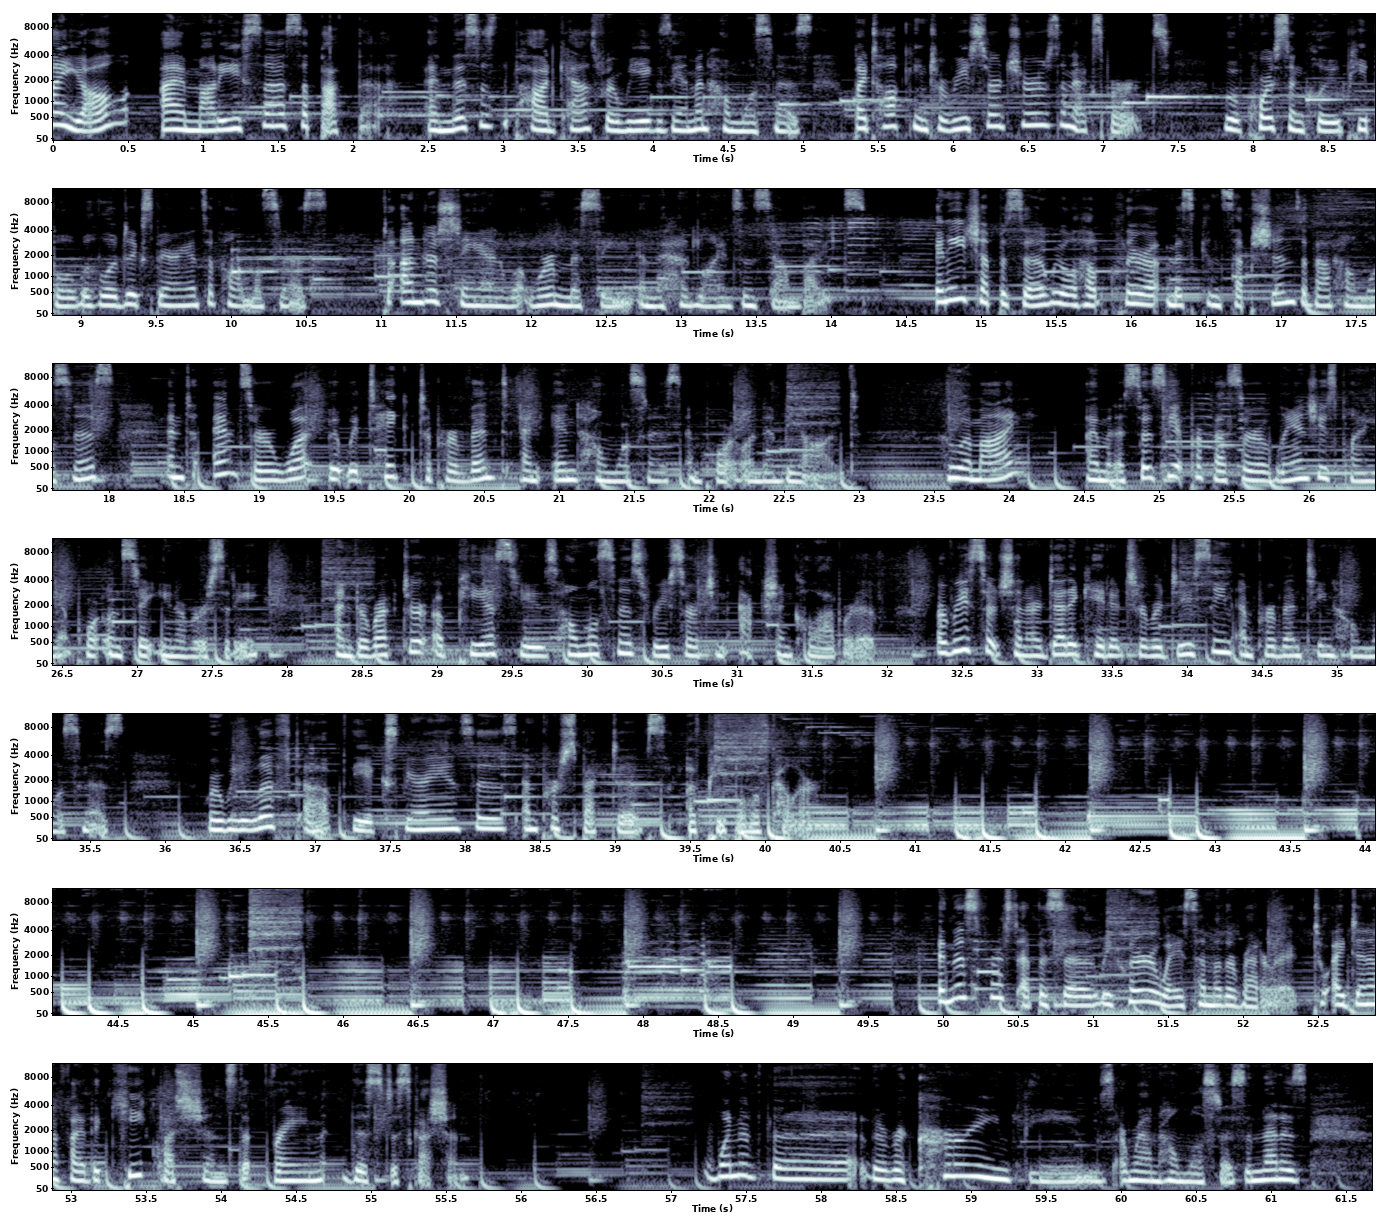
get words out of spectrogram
Hi, y'all. I'm Marisa Zapata, and this is the podcast where we examine homelessness by talking to researchers and experts, who of course include people with lived experience of homelessness, to understand what we're missing in the headlines and sound bites. In each episode, we will help clear up misconceptions about homelessness and to answer what it would take to prevent and end homelessness in Portland and beyond. Who am I? I'm an associate professor of land use planning at Portland State University and director of PSU's Homelessness Research and Action Collaborative, a research center dedicated to reducing and preventing homelessness, where we lift up the experiences and perspectives of people of color. In this first episode, we clear away some of the rhetoric to identify the key questions that frame this discussion. One of the, the recurring themes around homelessness, and that is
